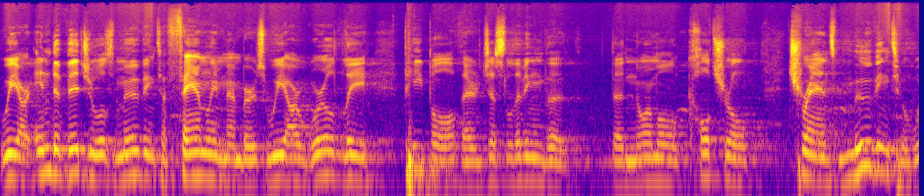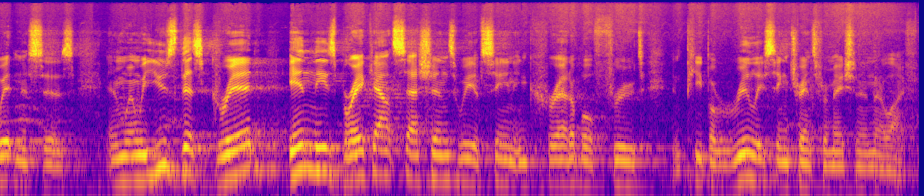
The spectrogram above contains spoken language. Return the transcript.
We are individuals moving to family members. We are worldly people that are just living the, the normal cultural trends, moving to witnesses. And when we use this grid in these breakout sessions, we have seen incredible fruit and people really seeing transformation in their life.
